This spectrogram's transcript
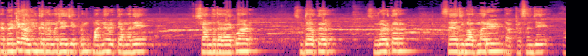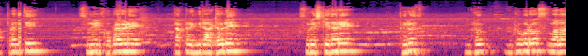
या बैठक आयोजन करण्यामध्ये जे प्रमुख मान्यवर आहेत त्यामध्ये Shyamdada Gaikwad Sudhakar Suradkar Sayaji Waghmare doctor Sanjay Aparanti Sunil Khobragade doctor Indira Athawale Suresh Kedare Firoz Mithu Mithu Baroswala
